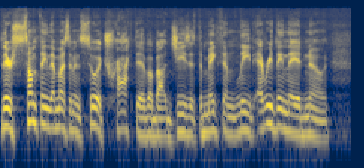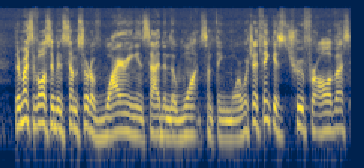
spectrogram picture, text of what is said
There's something that must have been so attractive about Jesus to make them leave everything they had known there must have also been some sort of wiring inside them to want something more, which I think is true for all of us.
